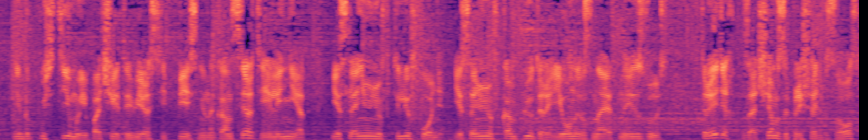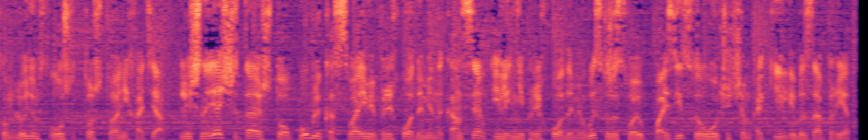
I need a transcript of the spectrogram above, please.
он недопустимые по чьей-то версии песни на концерте или нет, если они у него в телефоне, если они у него в компьютере, и он их знает наизусть. В-третьих, зачем запрещать взрослым людям слушать то, что они хотят? Лично я считаю, что публика своими приходами на концерт или неприходами выскажет свою позицию лучше, чем какие-либо запреты.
